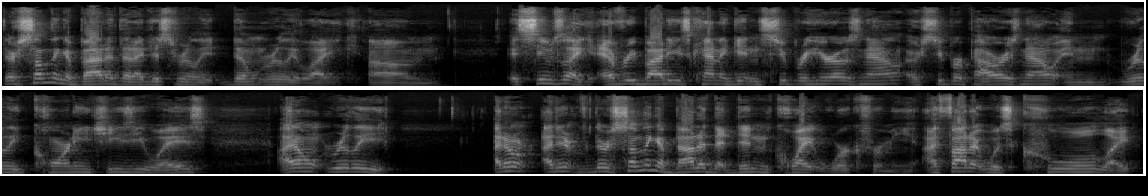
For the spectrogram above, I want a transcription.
there's something about it that I just really don't really like. Um, it seems like everybody's kind of getting superheroes now or superpowers now in really corny, cheesy ways. I don't really I don't I didn't there's something about it that didn't quite work for me. I thought it was cool like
